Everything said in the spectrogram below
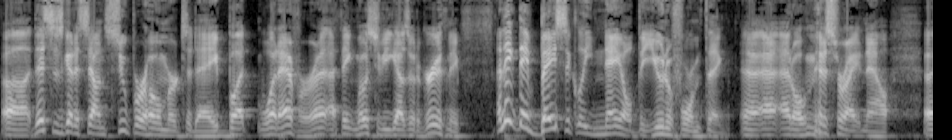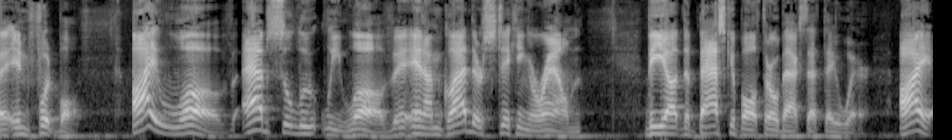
uh, this is going to sound super homer today, but whatever. I think most of you guys would agree with me. I think they've basically nailed the uniform thing uh, at, at Ole Miss right now uh, in football. I love, absolutely love, and I'm glad they're sticking around the uh, the basketball throwbacks that they wear. I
